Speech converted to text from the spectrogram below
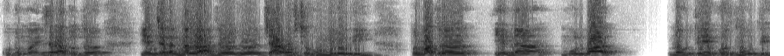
कुटुंब यांचं राहत होतं. यांच्या लग्नाला जवळजवळ चार वर्ष होऊन गेली होती. पण मात्र यांना मूल बाळ नव्हते होत नव्हते.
